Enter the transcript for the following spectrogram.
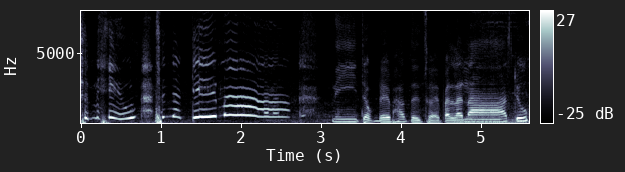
ฉันหิว ฉันอยากกินอะ นี่จบด้วยภาพสวยๆไปแล้วนะ จุ๊บ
